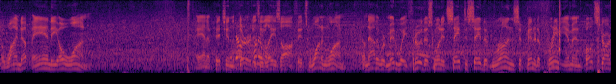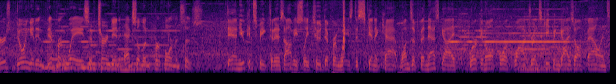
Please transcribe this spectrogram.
The windup and the 0-1. And a pitch in the dirt as he lays off. It's one and one. Well, now that we're midway through this one, it's safe to say that runs have been at a premium, and both starters doing it in different ways have turned in excellent performances. Dan, you can speak to this. Obviously, two different ways to skin a cat. One's a finesse guy working all four quadrants, keeping guys off balance.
